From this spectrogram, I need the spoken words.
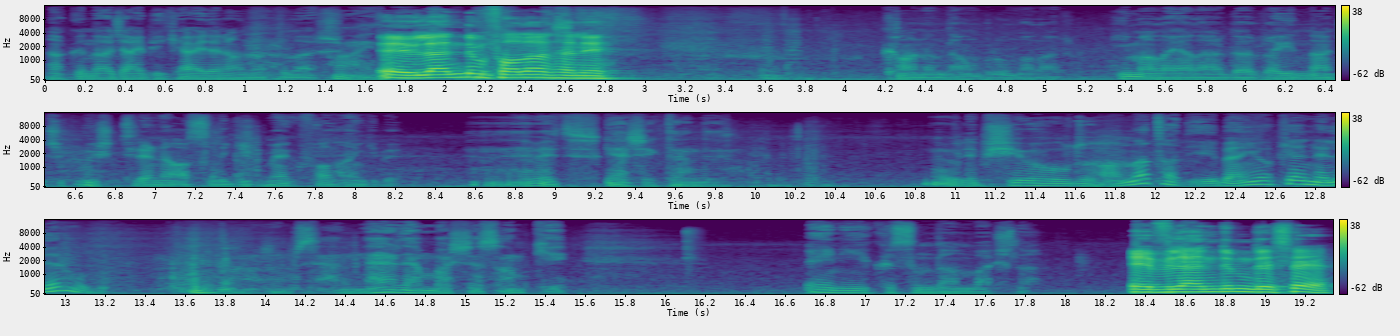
Hakkında acayip hikayeler anlattılar. Aynen. Evlendim falan hani. Karnından vurulmalar. Himalayalarda rayından çıkmış trene asılı gitmek falan gibi. Evet gerçekten de. Öyle bir şey oldu. Anlat hadi ben yokken neler oldu? Tanrım sen nereden başlasam ki? En iyi kısımdan başla. Evlendim dese ya.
